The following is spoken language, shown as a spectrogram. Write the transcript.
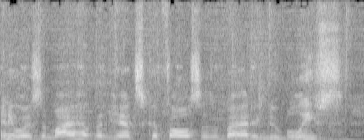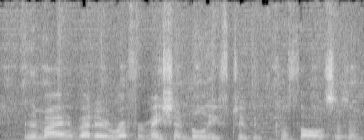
Anyways, the Maya have enhanced Catholicism by adding new beliefs and they might have added a Reformation belief to Catholicism.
